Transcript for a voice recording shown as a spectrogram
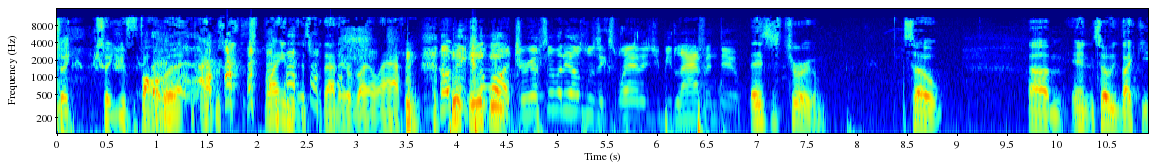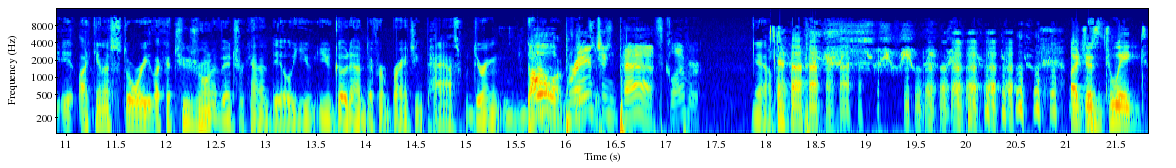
so so you follow that. I just explain this without everybody laughing. I mean, come on, Drew. If somebody else was explaining this, you'd be laughing too. This is true. So, um, and so like you- like in a story, like a choose your own adventure kind of deal, you you go down different branching paths during Oh, branching paths, clever. Yeah. I just twigged.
